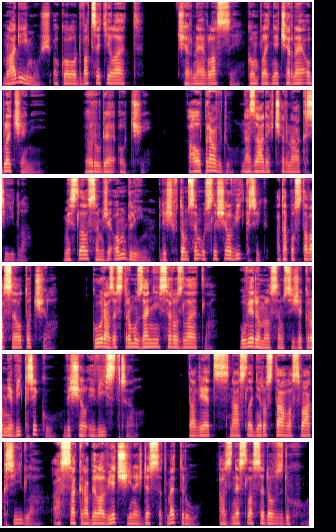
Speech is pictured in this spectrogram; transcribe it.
mladý muž, okolo 20 let, černé vlasy, kompletně černé oblečení, rudé oči a opravdu na zádech černá křídla. Myslel jsem, že omdlím, když v tom jsem uslyšel výkřik a ta postava se otočila. Kůra ze stromu za ní se rozlétla. Uvědomil jsem si, že kromě výkřiku vyšel i výstřel. Ta věc následně roztáhla svá křídla a sakra byla větší než 10 metrů a znesla se do vzduchu.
